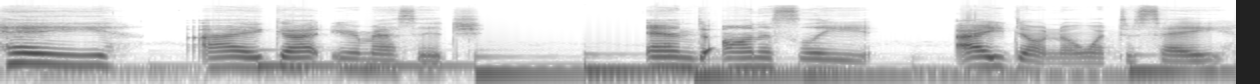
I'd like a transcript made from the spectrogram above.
Hey, I got your message. And honestly, I don't know what to say.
